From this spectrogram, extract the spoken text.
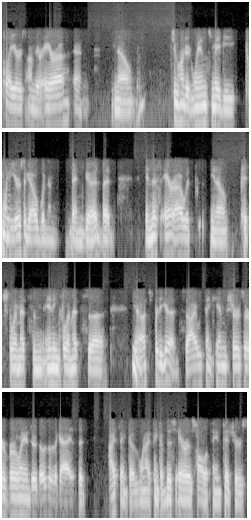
players on their era, and you know, 200 wins maybe 20 years ago wouldn't have been good, but in this era with you know pitch limits and innings limits, uh, you know, it's pretty good. So I would think him, Scherzer, Verlander, those are the guys that I think of when I think of this era's Hall of Fame pitchers.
